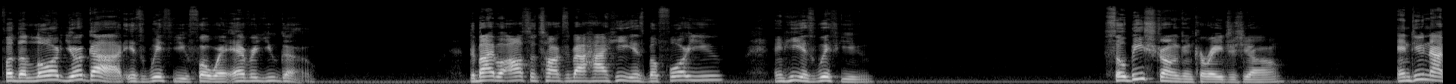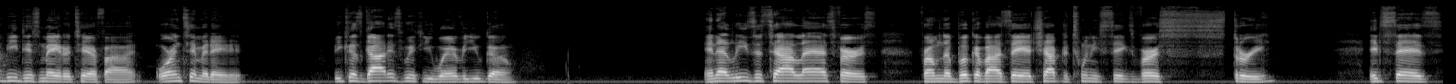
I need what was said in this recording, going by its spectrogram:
for the Lord your God is with you for wherever you go. The Bible also talks about how he is before you and he is with you. So be strong and courageous, y'all. And do not be dismayed or terrified or intimidated, because God is with you wherever you go. And that leads us to our last verse from the book of Isaiah, chapter 26, verse 3. It says,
